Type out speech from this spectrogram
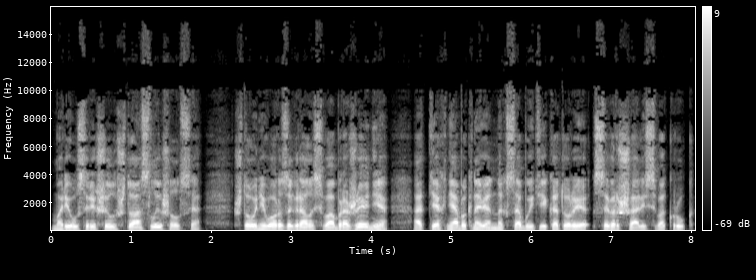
Мариус решил, что ослышался, что у него разыгралось воображение от тех необыкновенных событий, которые совершались вокруг.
